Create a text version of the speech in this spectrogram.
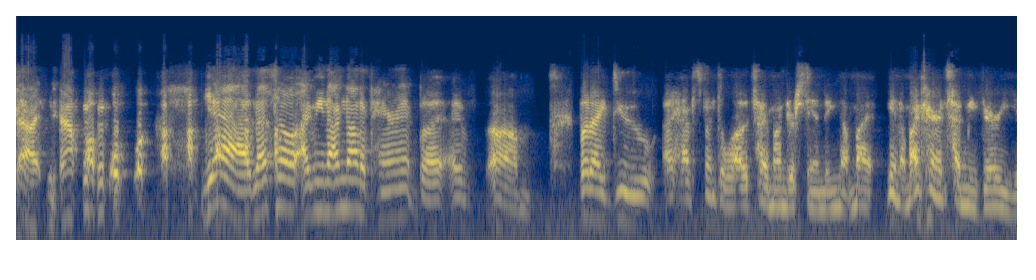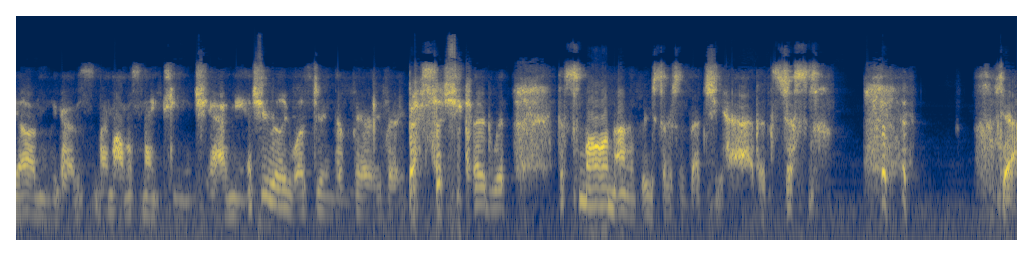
that now. yeah, and that's how, I mean, I'm not a parent, but I've, um, but I do, I have spent a lot of time understanding that my, you know, my parents had me very young. Like I was, my mom was 19 and she had me, and she really was doing the very, very best that she could with the small amount of resources that she had. It's just, yeah.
